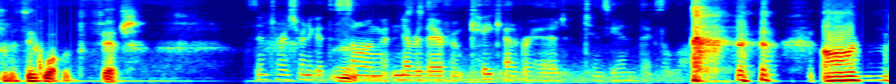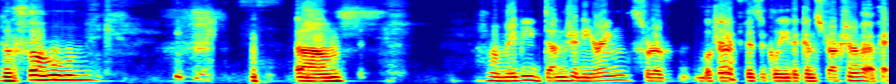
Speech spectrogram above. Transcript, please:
trying to think what would fit. Centaur's trying to get the hmm. song Never There from Cake out of her head. Tinsian, thanks a lot. On the phone. Um, well, maybe dungeoneering, sort of looking sure. at physically the construction of it. Okay.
